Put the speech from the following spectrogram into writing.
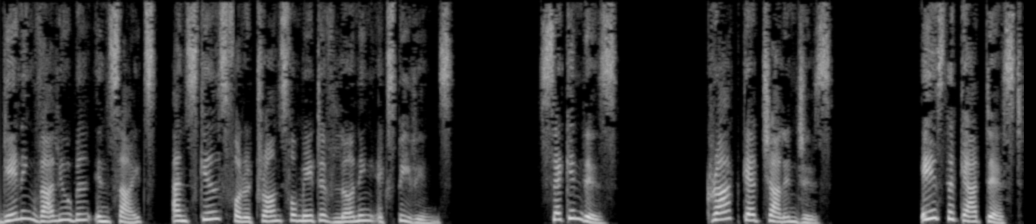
gaining valuable insights and skills for a transformative learning experience. Second is Crack CAT challenges. Ace the CAT test,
